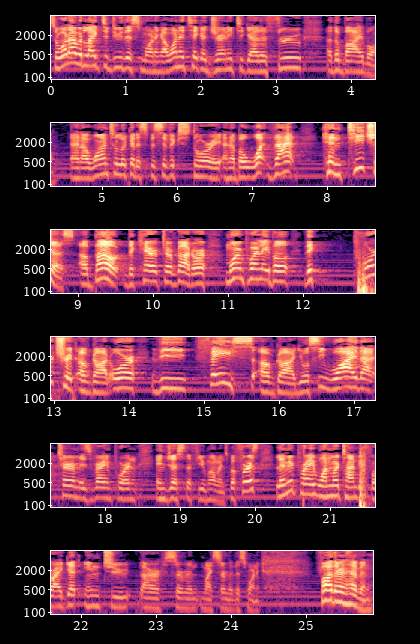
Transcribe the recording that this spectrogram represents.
So, what I would like to do this morning, I want to take a journey together through uh, the Bible. And I want to look at a specific story and about what that can teach us about the character of God, or more importantly, about the portrait of God or the face of God. You will see why that term is very important in just a few moments. But first, let me pray one more time before I get into our sermon, my sermon this morning. Father in heaven,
